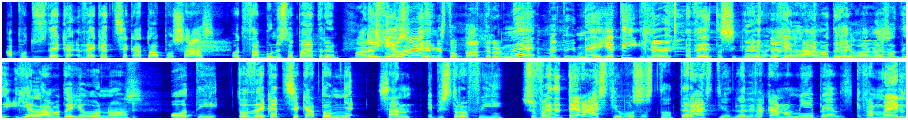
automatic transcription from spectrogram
από τους 10%, 10% από εσάς ότι θα μπουν στο Patreon. Μ' αρέσει και που το γελάει. συγκρίνεις το pattern ναι, με την... ναι, γιατί με- δεν το συγκρίνω. γελάμε το γεγονός ότι, γελάμε το γεγονός ότι το 10% μια, σαν επιστροφή σου φαίνεται τεράστιο ποσοστό. Τεράστιο. Δηλαδή θα κάνω μια επένδυση και θα μου έρθει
